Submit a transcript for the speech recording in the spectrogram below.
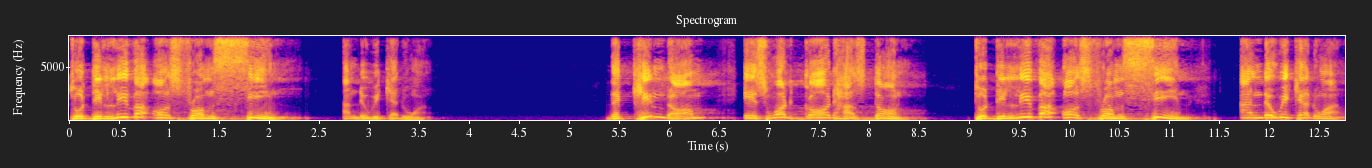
to deliver us from sin and the wicked one. The kingdom is what God has done to deliver us from sin and the wicked one.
